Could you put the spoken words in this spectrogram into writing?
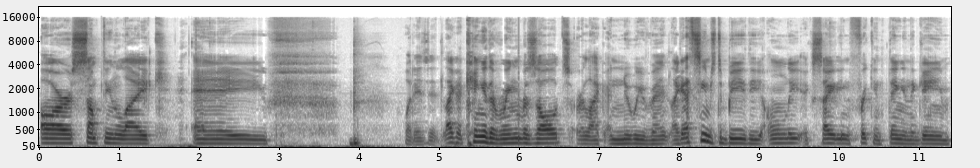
are something like a what is it? Like a king of the ring results or like a new event? Like that seems to be the only exciting freaking thing in the game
